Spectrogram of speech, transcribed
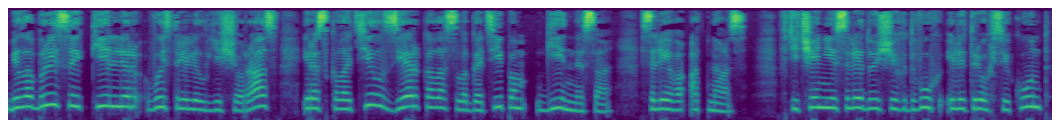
Белобрысый киллер выстрелил еще раз и расколотил зеркало с логотипом Гиннеса слева от нас. В течение следующих двух или трех секунд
